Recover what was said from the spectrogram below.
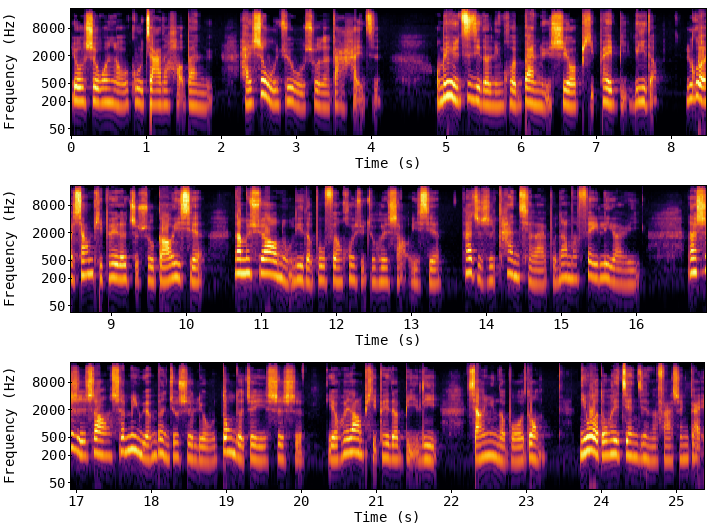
又是温柔顾家的好伴侣，还是无拘无束的大孩子。我们与自己的灵魂伴侣是有匹配比例的，如果相匹配的指数高一些，那么需要努力的部分或许就会少一些，它只是看起来不那么费力而已。那事实上，生命原本就是流动的这一事实。也会让匹配的比例相应的波动，你我都会渐渐的发生改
